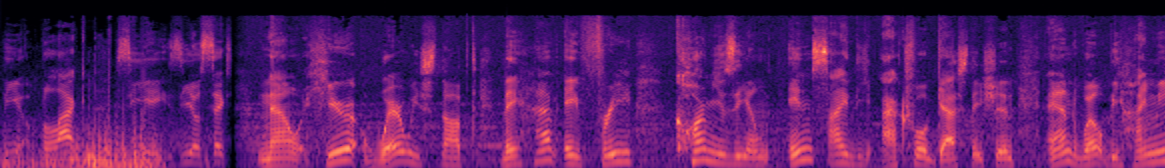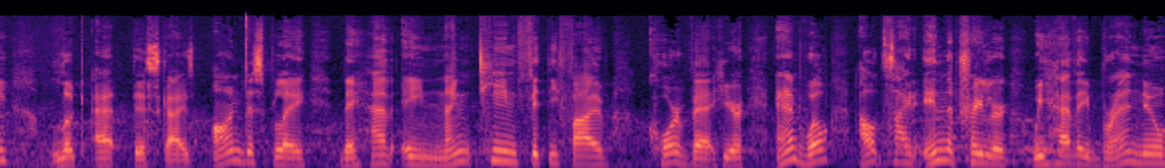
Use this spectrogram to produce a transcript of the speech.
the black C8 Z06. Now here where we stopped, they have a free car museum inside the actual gas station and well behind me look at this guys. On display they have a 1955 Corvette here. And well outside in the trailer we have a brand new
